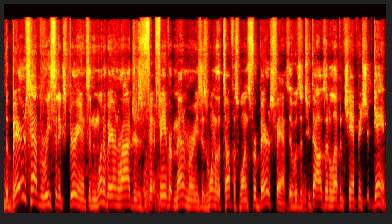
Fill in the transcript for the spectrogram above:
the Bears have a recent experience, and one of Aaron Rodgers' f- favorite memories is one of the toughest ones for Bears fans. It was a 2011 championship game,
